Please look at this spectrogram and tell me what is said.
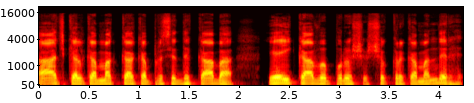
आजकल का मक्का का प्रसिद्ध काबा, यही काव्य पुरुष शुक्र का मंदिर है।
